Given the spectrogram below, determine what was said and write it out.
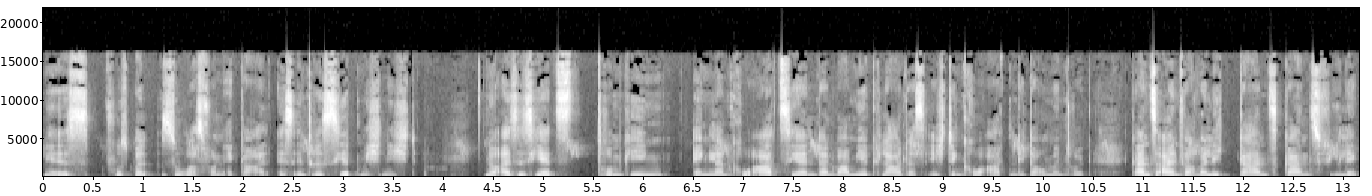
Mir ist Fußball sowas von egal. Es interessiert mich nicht. Nur als es jetzt darum ging, England, Kroatien, dann war mir klar, dass ich den Kroaten die Daumen drücke. Ganz einfach, weil ich ganz, ganz viele,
